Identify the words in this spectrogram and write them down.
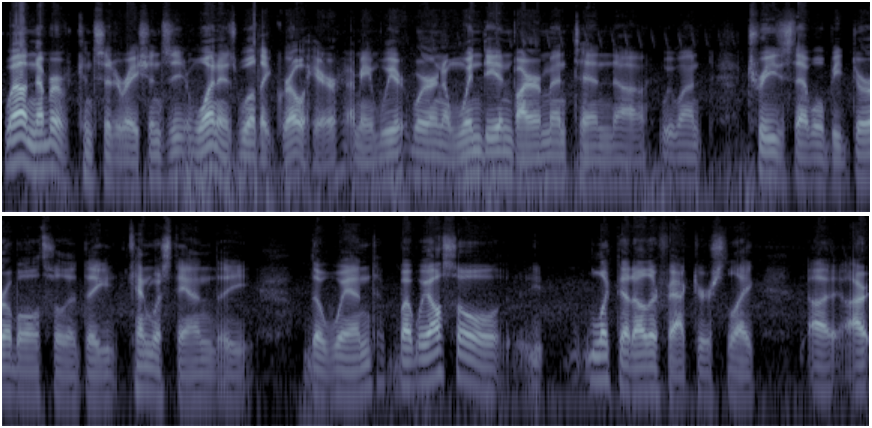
Well, a number of considerations. One is, will they grow here? I mean, we're, we're in a windy environment and uh, we want trees that will be durable so that they can withstand the, the wind. But we also looked at other factors like, uh, are,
